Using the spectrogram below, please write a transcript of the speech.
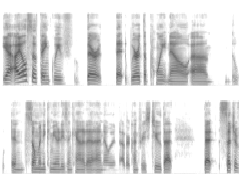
Yeah, I also think we've there that we're at the point now um, in so many communities in Canada, and I know in other countries too, that that such a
